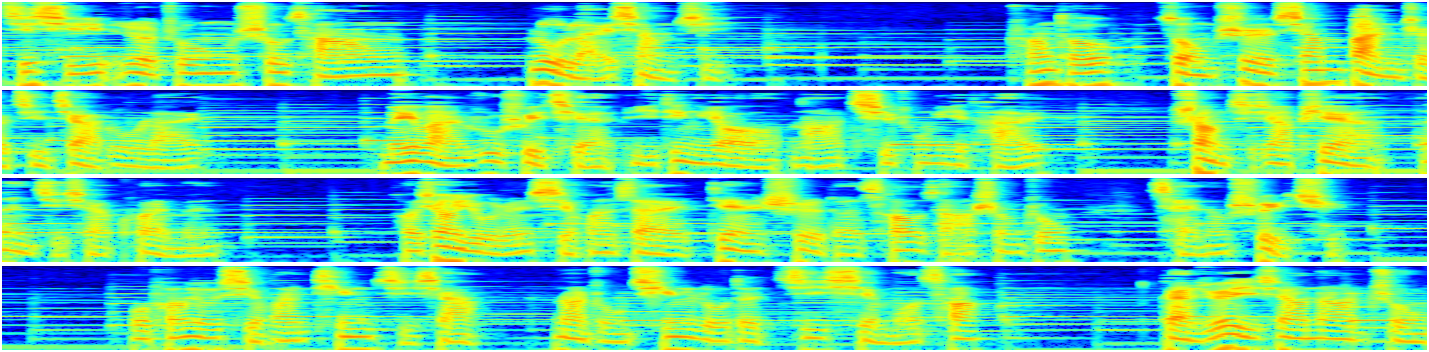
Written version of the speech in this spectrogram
极其热衷收藏禄来相机，床头总是相伴着几架禄来，每晚入睡前一定要拿其中一台，上几下片，摁几下快门，好像有人喜欢在电视的嘈杂声中才能睡去。我朋友喜欢听几下那种轻柔的机械摩擦。感觉一下那种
